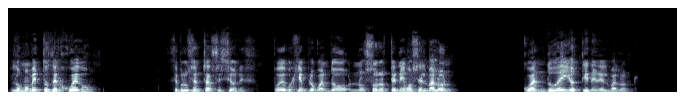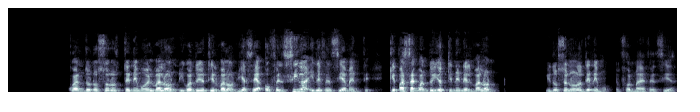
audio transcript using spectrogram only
Los momentos del juego se producen transiciones. Por ejemplo, cuando nosotros tenemos el balón, cuando ellos tienen el balón. Cuando nosotros tenemos el balón y cuando ellos tienen el balón, ya sea ofensiva y defensivamente. ¿Qué pasa cuando ellos tienen el balón y nosotros no lo tenemos en forma defensiva?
